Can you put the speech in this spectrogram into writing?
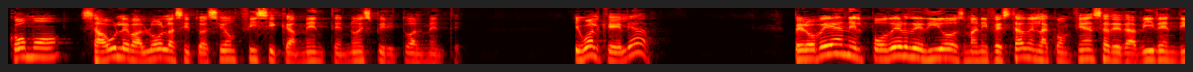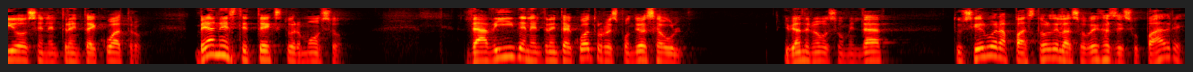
cómo Saúl evaluó la situación físicamente, no espiritualmente. Igual que Eliab. Pero vean el poder de Dios manifestado en la confianza de David en Dios en el 34. Vean este texto hermoso. David en el 34 respondió a Saúl. Y vean de nuevo su humildad. Tu siervo era pastor de las ovejas de su padre.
